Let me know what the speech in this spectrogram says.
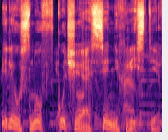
или уснув в куче осенних листьев.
